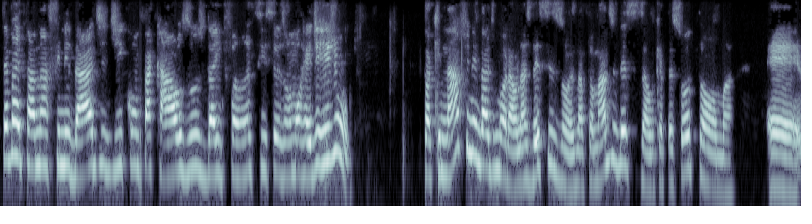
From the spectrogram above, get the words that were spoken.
você vai estar na afinidade de contar causos da infância e vocês vão morrer de rir junto. Só que na afinidade moral, nas decisões, na tomada de decisão que a pessoa toma, é,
